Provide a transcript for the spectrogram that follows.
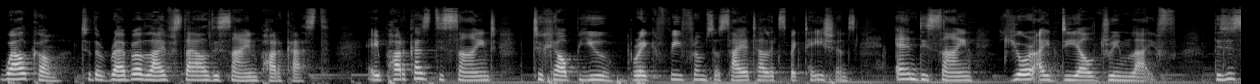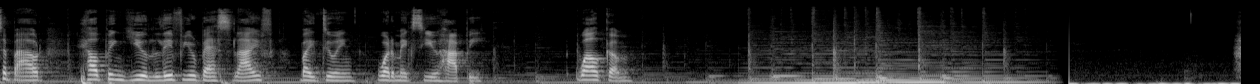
Welcome to the Rebel Lifestyle Design Podcast, a podcast designed to help you break free from societal expectations and design your ideal dream life. This is about helping you live your best life by doing what makes you happy. Welcome.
